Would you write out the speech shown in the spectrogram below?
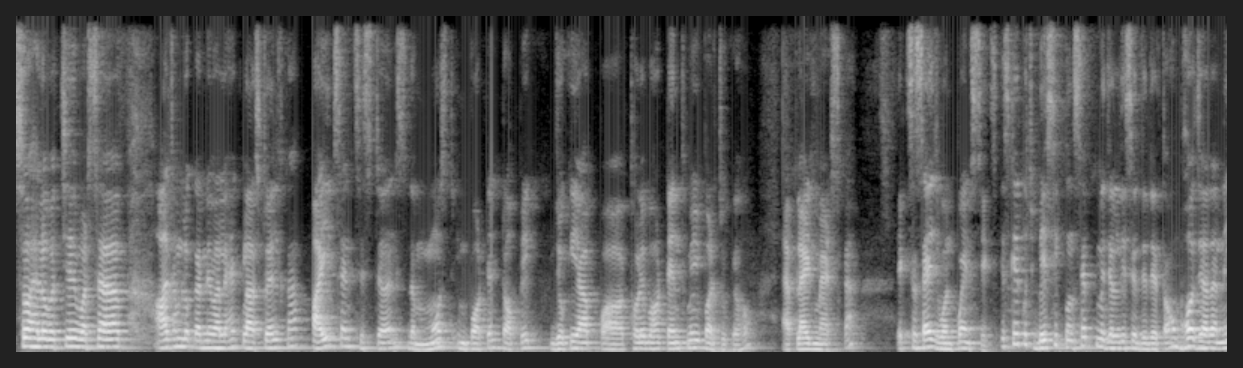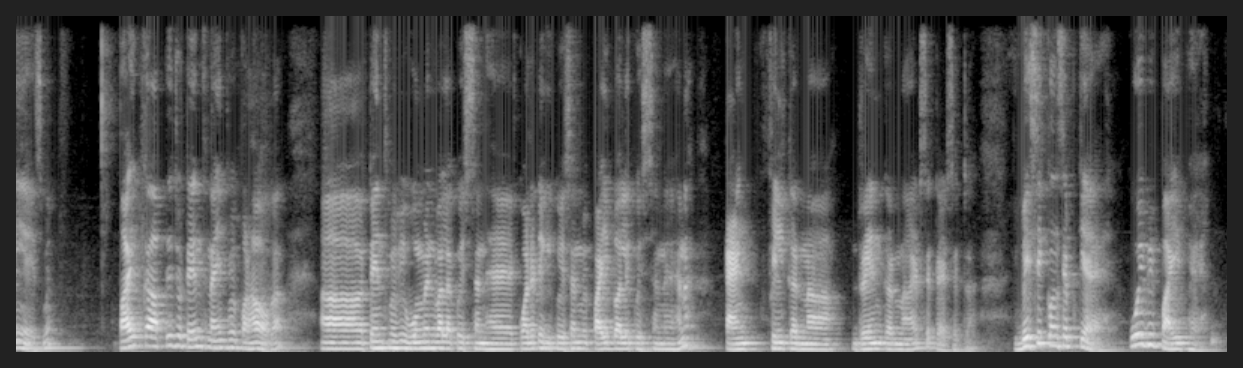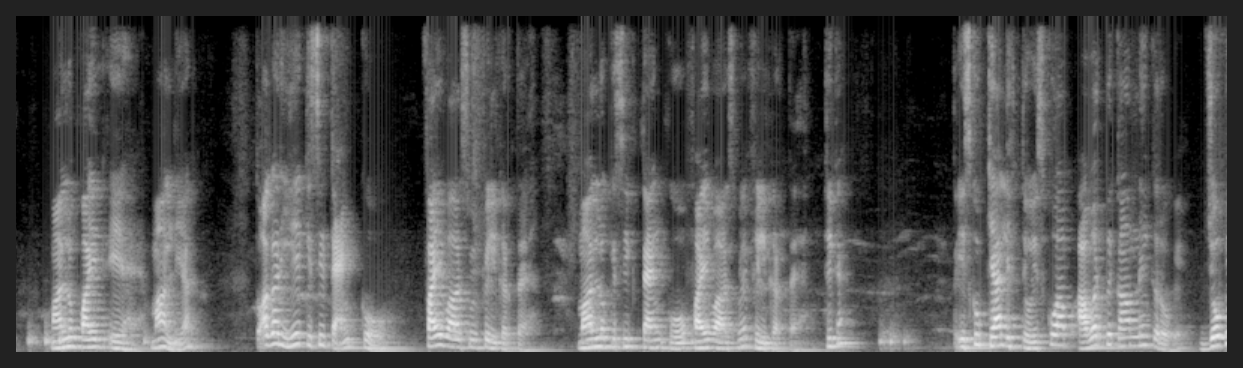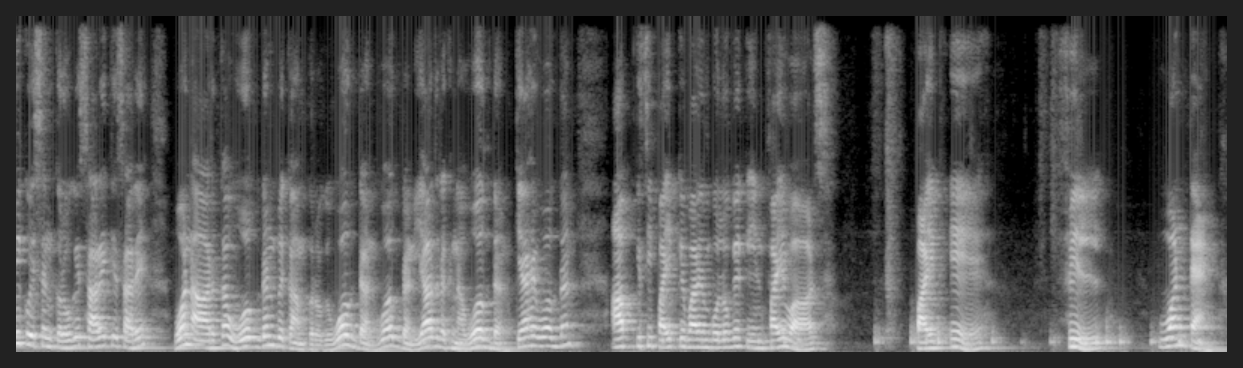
So hello बच्चे what's up आज हम लोग करने वाले हैं क्लास ट्वेल्थ का pipes and cisterns the most important topic जो कि आप थोड़े बहुत टेंथ में भी पढ़ चुके हो अप्लाइड मैथ्स का एक्सरसाइज 1.6 इसके कुछ बेसिक कॉन्सेप्ट में जल्दी से दे देता हूँ, बहुत ज़्यादा नहीं है इसमें। पाइप का आपने जो टेंथ नाइन्थ में पढ़ा होगा टेंथ में भी वोमेन वाला क्वेश्चन है क्वालिटी की क्वेश्चन में पाइप वाले क्वेश्चन है है ना? टैंक फिल करना ड्रेन करना एट्सेट्रा एट्सेट्रा बेसिक कॉन्सेप्ट क्या है? कोई भी पाइप है, मान लो पाइप ए है, मान लिया। तो अगर ये किसी टैंक को फाइव आवर्स में फिल करता है, मान लो किसी टैंक को फाइव आवर्स में फिल करता है, ठीक है? तो इसको क्या लिखते हो? इसको आप आवर पे काम नहीं करोगे। जो भी क्वेश्चन करोगे, सारे के सारे वन आवर का वर्क डन पे काम करोगे। वर्क डन वर्क डन याद रखना वर्क डन क्या है वर्क डन आप किसी पाइप के बारे में बोलोगे कि in five hours pipe A fill one tank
